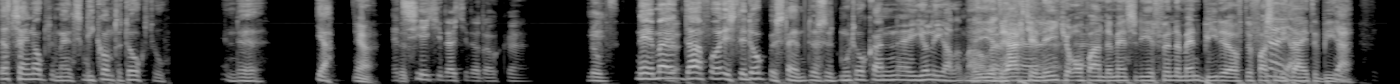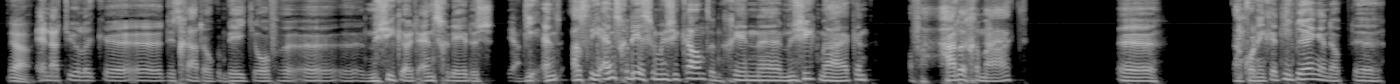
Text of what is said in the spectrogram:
dat zijn ook de mensen, die komt het ook toe. En de, ja. Ja. Het siertje dat je dat ook eh, noemt. Nee, maar daarvoor is dit ook bestemd. Dus het moet ook aan jullie allemaal. je draagt je lintje op aan de mensen die het fundament bieden of de faciliteiten bieden. Ja. Ja. En natuurlijk, eh, eh, dit gaat ook een beetje over eh, eh, muziek uit Enschede. Dus die, en, als die Enschedese muzikanten geen eh, muziek maken, of hadden gemaakt, eh, dan kon ik het niet brengen op de,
